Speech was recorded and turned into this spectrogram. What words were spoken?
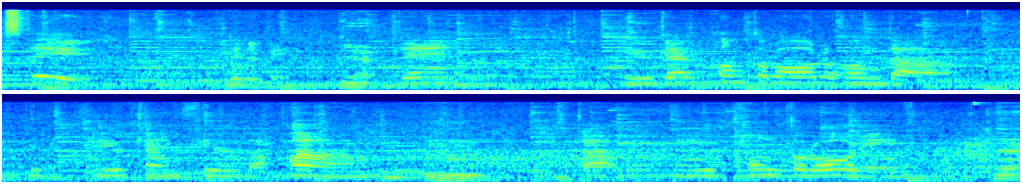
stay a little bit. Yeah. Then you get control on the, you can feel the palm Mm-hmm. that you controlling. Okay.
